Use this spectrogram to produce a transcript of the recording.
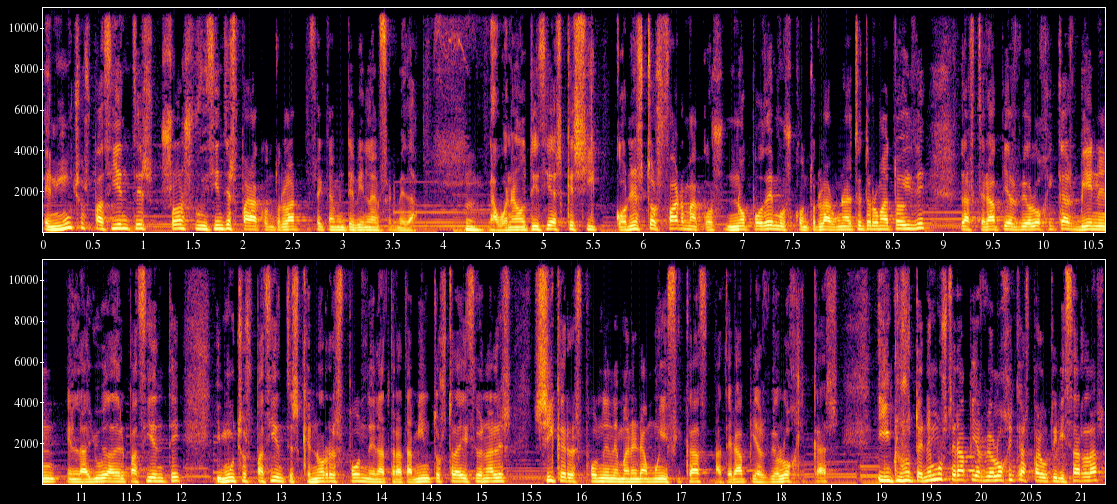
en muchos pacientes son suficientes para controlar perfectamente bien la enfermedad. La buena noticia es que si con estos fármacos no podemos controlar una artritis reumatoide, las terapias biológicas vienen en la ayuda del paciente y muchos pacientes que no responden a tratamientos tradicionales sí que responden de manera muy eficaz a terapias biológicas. Incluso tenemos terapias biológicas para utilizarlas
